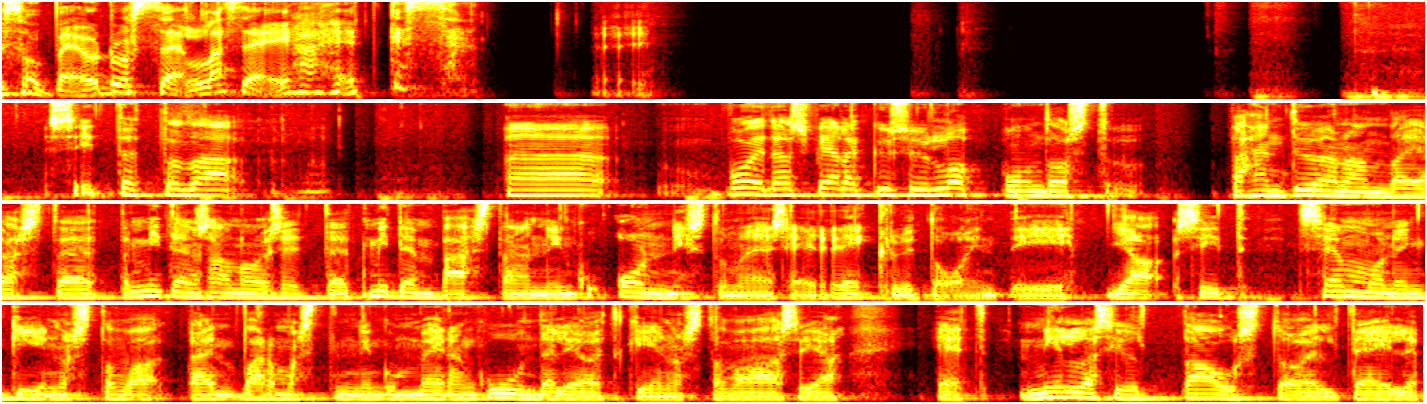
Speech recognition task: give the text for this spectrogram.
sopeudu sellaiseen ihan hetkessä. Ei. Sitten tota, voitaisiin vielä kysyä loppuun tuosta vähän työnantajasta, että miten sanoisitte, että miten päästään niin kuin onnistuneeseen rekrytointiin. Ja sitten semmoinen kiinnostava, tai varmasti niin kuin meidän kuuntelijoita kiinnostava asia, että millaisilta taustoilla teille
